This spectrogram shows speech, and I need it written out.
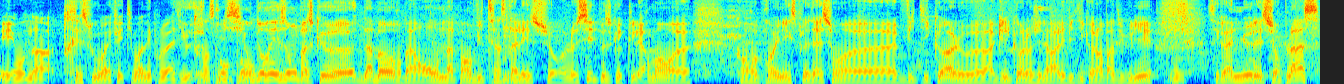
Et on a très souvent, effectivement, des problématiques de transmission. Pour, deux raisons, parce que d'abord, ben, on n'a pas envie de s'installer sur le site parce que clairement, euh, quand on reprend une exploitation euh, viticole ou euh, agricole en général et viticole en particulier, mm. c'est quand même mieux d'être sur place.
